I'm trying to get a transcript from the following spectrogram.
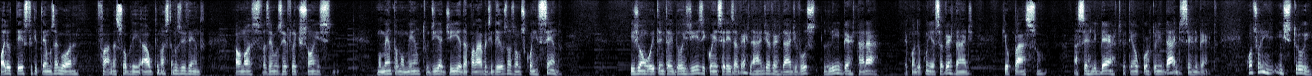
Olha o texto que temos agora, fala sobre algo que nós estamos vivendo. Ao nós fazermos reflexões, momento a momento, dia a dia da Palavra de Deus, nós vamos conhecendo. E João 8,32 diz: E conhecereis a verdade, e a verdade vos libertará. É quando eu conheço a verdade que eu passo a ser liberto, que eu tenho a oportunidade de ser liberto. Quando o Senhor instrui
